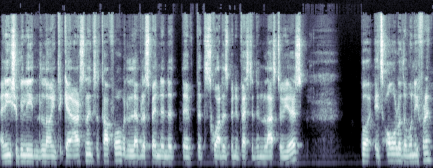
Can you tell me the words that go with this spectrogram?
and he should be leading the line to get Arsenal into the top four with the level of spending that that the squad has been invested in the last two years. But it's all of the money for him.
